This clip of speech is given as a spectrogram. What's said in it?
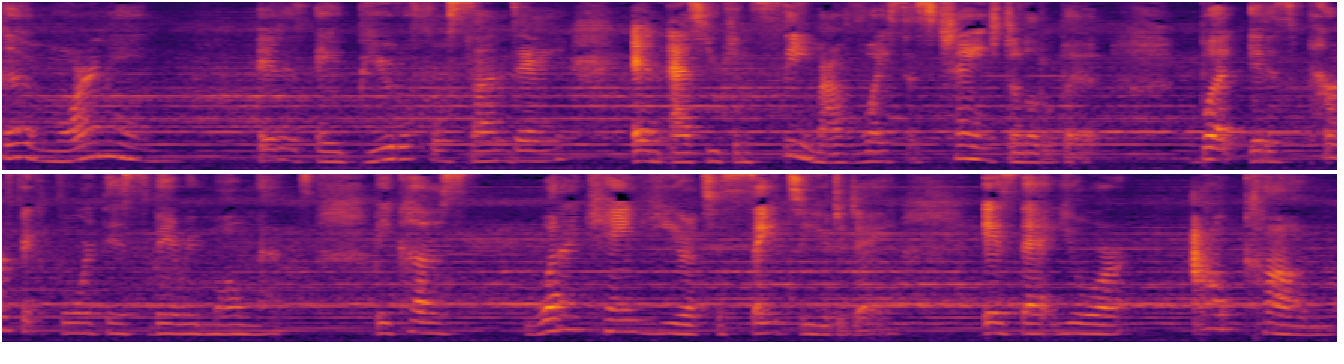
Good morning. It is a beautiful Sunday, and as you can see, my voice has changed a little bit, but it is perfect for this very moment because what I came here to say to you today is that your outcome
